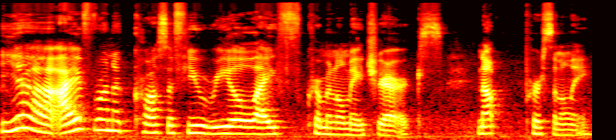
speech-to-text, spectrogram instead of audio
Yeah, I've run across a few real life criminal matriarchs, not personally,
